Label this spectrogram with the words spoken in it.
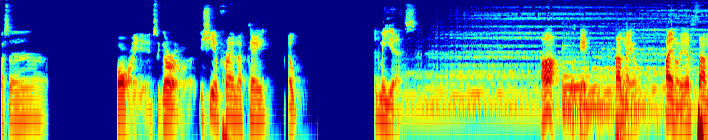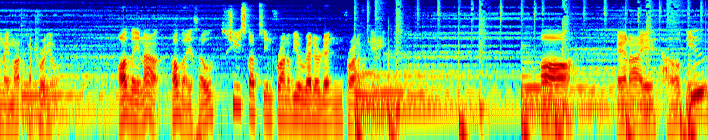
was a boy. It's a girl. Is she a friend of Kay? Nope. Let me guess. Ah, okay. Thumbnail. Finally, a thumbnail ma material. Oddly enough, oddly though, she stops in front of you rather than in front of Kay. Uh, can I help you?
